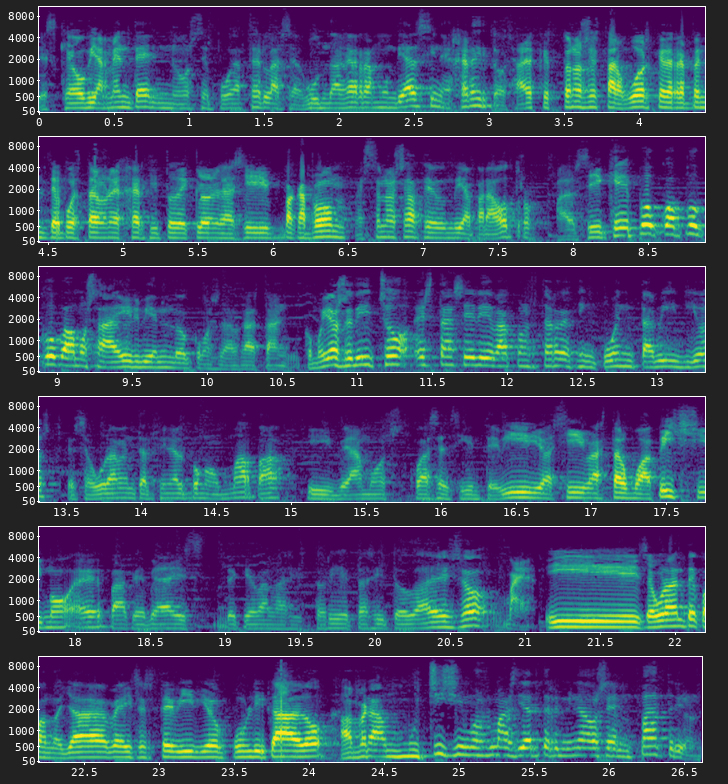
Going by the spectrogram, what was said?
es que obviamente no se puede hacer la Segunda Guerra Mundial sin ejército, ¿sabes? Que esto no es Star Wars que de repente puede estar un ejército de clones así, pacapom, eso no se hace de un día para otro. Así que poco a poco vamos a ir viendo cómo se las gastan. Como ya os he dicho, esta serie va a constar de 50 vídeos, que seguramente al final ponga un mapa y veamos cuál es el siguiente vídeo, así va a estar guapísimo, ¿eh? Para que veáis de qué van las historietas y todo eso. Bueno, y seguramente cuando ya veáis este vídeo publicado, habrá muchísimos más ya terminados en Patreon,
